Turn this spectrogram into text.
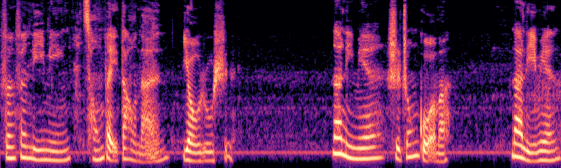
纷纷黎明，从北到南犹如是。那里面是中国吗？那里面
